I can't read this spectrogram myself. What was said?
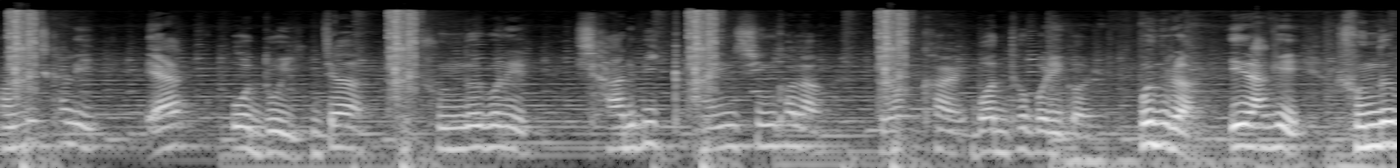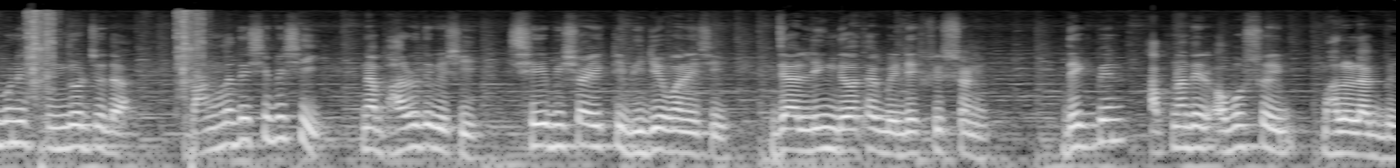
সন্দেশখালী এক ও দুই, যা সুন্দরবনের সার্বিক আইন শৃঙ্খলা রক্ষায় বদ্ধপরিকর। বন্ধুরা, এর আগে সুন্দরবনের সৌন্দর্যতা বাংলাদেশে বেশি না ভারতে বেশি, সে বিষয়ে একটি ভিডিও বানিয়েছি, যার লিঙ্ক দেওয়া থাকবে ডেসক্রিপশনে দেখবেন আপনাদের অবশ্যই ভালো লাগবে।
